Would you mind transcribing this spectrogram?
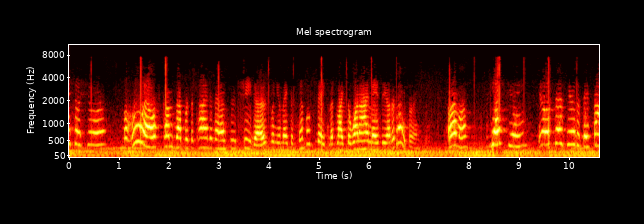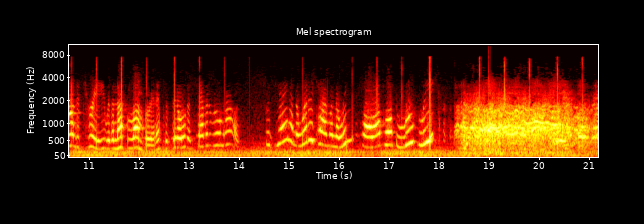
Me so sure? Well, who else comes up with the kind of answers she does when you make a simple statement like the one I made the other day, for instance? Irma, Yes, Jane. you know, it says here that they found a tree with enough lumber in it to build a seven-room house. But Jane, in the wintertime when the leaves fall off, won't the roof leak?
